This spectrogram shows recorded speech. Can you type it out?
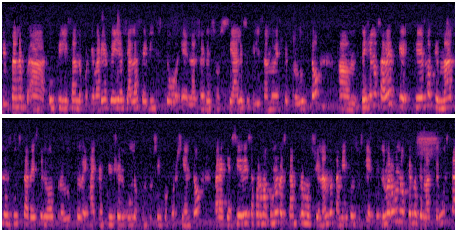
que están ah, utilizando, porque varias de ellas ya las he visto en las redes sociales utilizando este producto, déjenos saber qué, qué, es lo que más les gusta de este nuevo producto de Hydra Fusion 1.5%, para que así de esa forma, cómo lo están promocionando también con sus clientes. Número uno, qué es lo que más te gusta,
